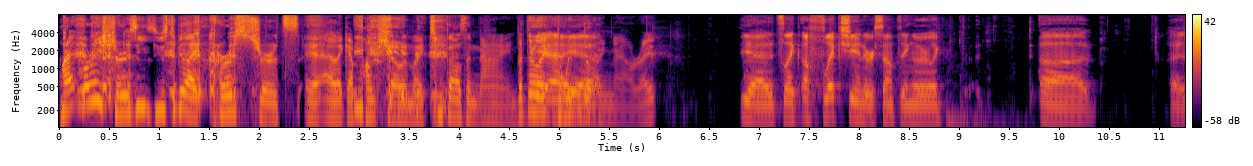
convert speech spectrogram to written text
Brett Murray jerseys used to be like cursed shirts at, like a punk show in like 2009, but they're like Yeah, yeah. dwindling now, right? Yeah, it's like affliction or something, or like uh, uh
